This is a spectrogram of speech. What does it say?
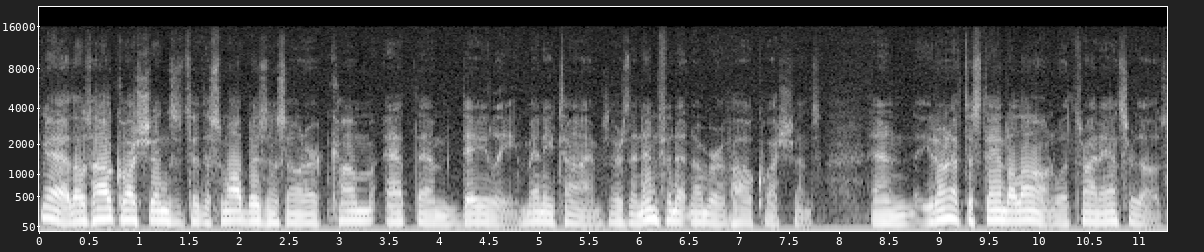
Yeah, those how questions to the small business owner come at them daily, many times. There's an infinite number of how questions. And you don't have to stand alone with trying to answer those.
